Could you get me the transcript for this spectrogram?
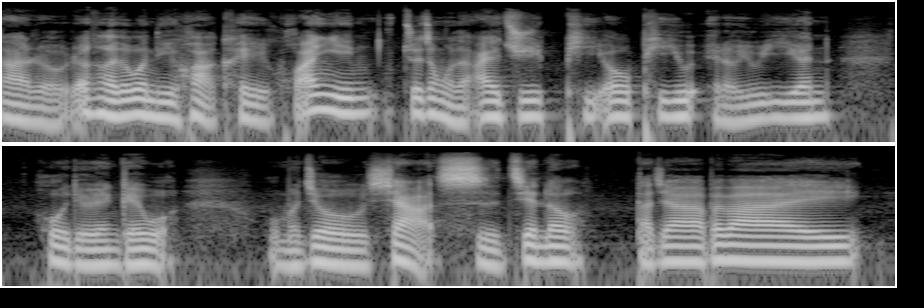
那有任何的问题的话，可以欢迎追踪我的 IG P O P U L U E N 或留言给我，我们就下次见喽，大家拜拜。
